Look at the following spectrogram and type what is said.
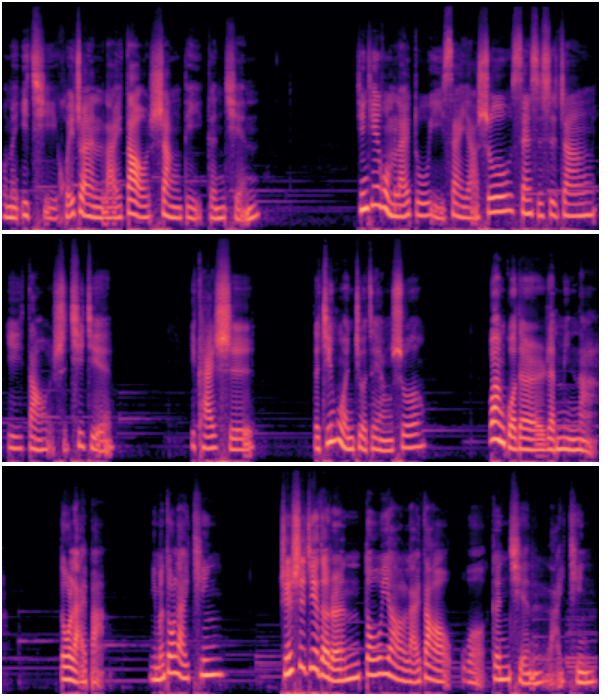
我们一起回转来到上帝跟前。今天我们来读以赛亚书三十四章一到十七节。一开始的经文就这样说：“万国的人民呐，都来吧。”你们都来听，全世界的人都要来到我跟前来听。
